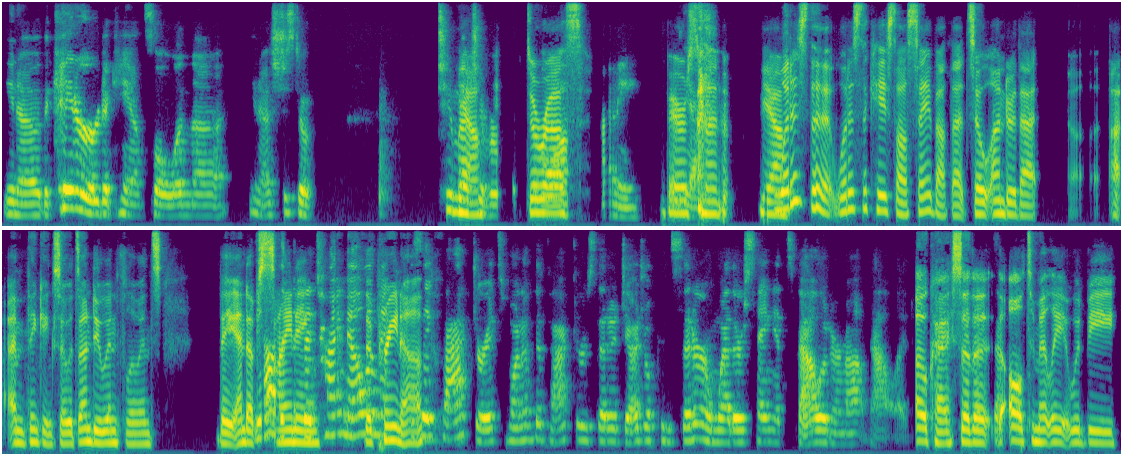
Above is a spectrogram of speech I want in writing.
you know the caterer to cancel and the you know it's just a too much yeah. of a duress money embarrassment yeah. yeah. what is the what is the case law say about that so under that uh, i'm thinking so it's undue influence they end up yeah, signing the, time the prenup. Is a factor. It's one of the factors that a judge will consider and whether saying it's valid or not valid. Okay, so the, the ultimately it would be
